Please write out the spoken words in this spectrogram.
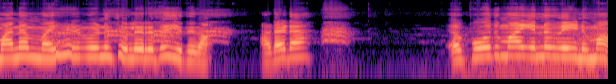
மன மகிழ்வுன்னு சொல்லுறது இதுதான். அடடா. போதுமா இன்னும் வேணுமா?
